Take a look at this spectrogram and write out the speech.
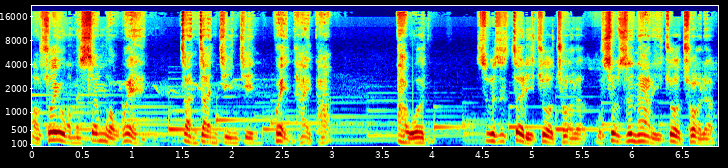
啊，所以我们生活会很战战兢兢，会很害怕，啊，我是不是这里做错了？我是不是那里做错了？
